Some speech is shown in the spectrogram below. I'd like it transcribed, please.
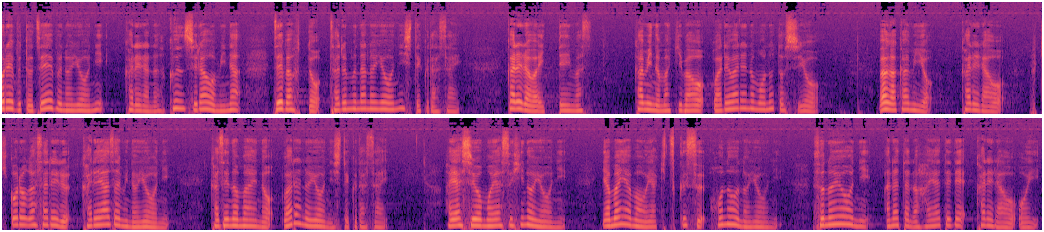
オレブとゼーブのように、彼らの君主らを皆、ゼバフとサルムナのようにしてください。彼らは言っています。神の牧場を我々のものとしよう。我が神よ、彼らを吹き転がされる枯れあざみのように、風の前の藁のようにしてください。林を燃やす火のように、山々を焼き尽くす炎のように、そのようにあなたの早手で彼らを追い、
